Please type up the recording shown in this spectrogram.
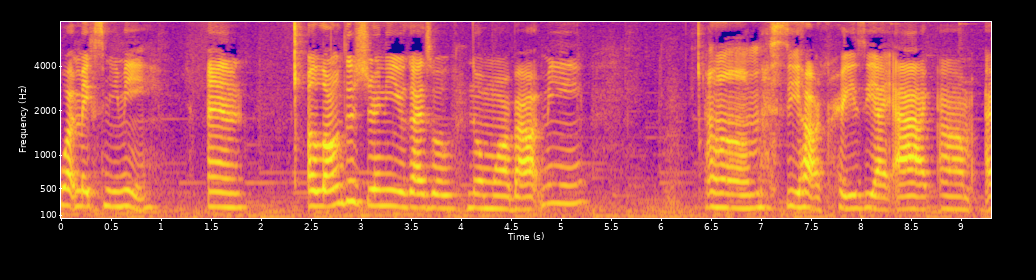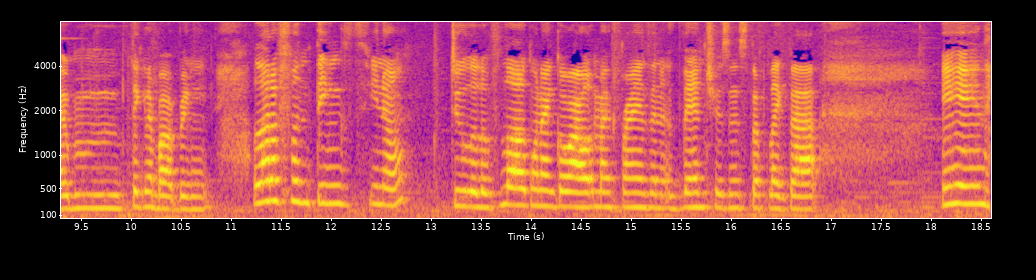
what makes me me. And along this journey, you guys will know more about me. Um, see how crazy I act. Um, I'm thinking about bringing a lot of fun things, you know, do a little vlog when I go out with my friends and adventures and stuff like that. And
